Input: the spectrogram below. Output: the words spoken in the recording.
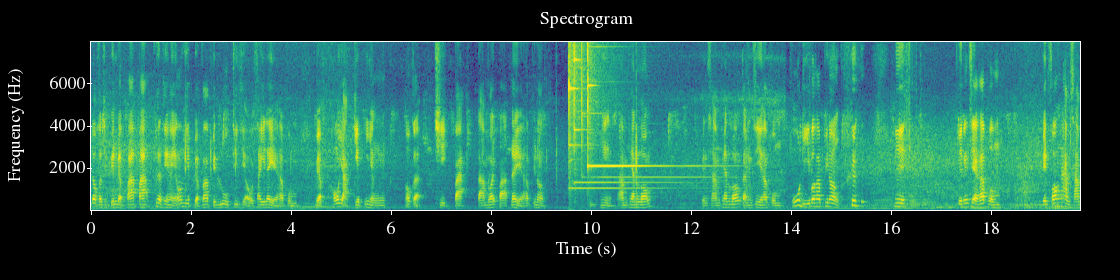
แล้วก็สิเป็นแบบปะปะเพื่อสิให้เขาเฮ็ดแบบว่าเป็นรูปที่สิเอาใส่ได้อะครับ ผมแบบเขาอยากเก็บอีหยังเขาก็ฉีกปะตามร้อยปะได้อะครับพี่น้องนี่สามแผ่นร้อง เป็นสามแผ่นร้องกันสิครับ ผมอู้ดีป่ะครับพี่น้อง นี่เป็นทั้งเสียครับ ผม เป็นฟองน้ำสาม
